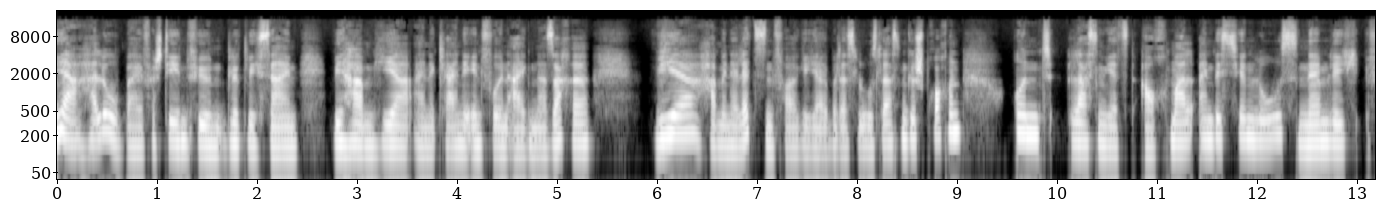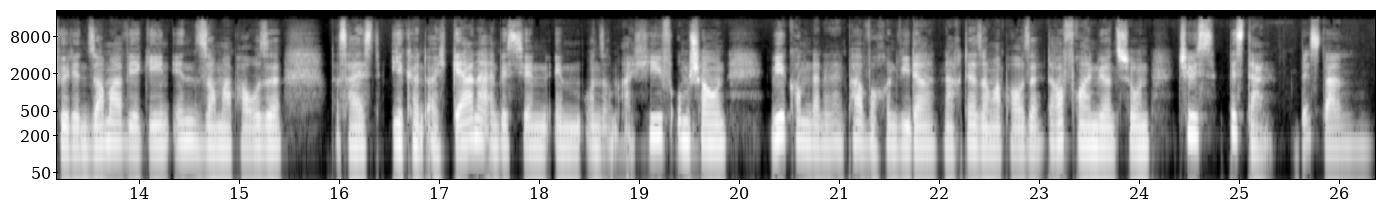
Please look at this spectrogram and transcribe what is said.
Ja, hallo bei Verstehen, Fühlen, Glücklich sein. Wir haben hier eine kleine Info in eigener Sache. Wir haben in der letzten Folge ja über das Loslassen gesprochen und lassen jetzt auch mal ein bisschen los, nämlich für den Sommer. Wir gehen in Sommerpause. Das heißt, ihr könnt euch gerne ein bisschen in unserem Archiv umschauen. Wir kommen dann in ein paar Wochen wieder nach der Sommerpause. Darauf freuen wir uns schon. Tschüss, bis dann. Bis dann.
